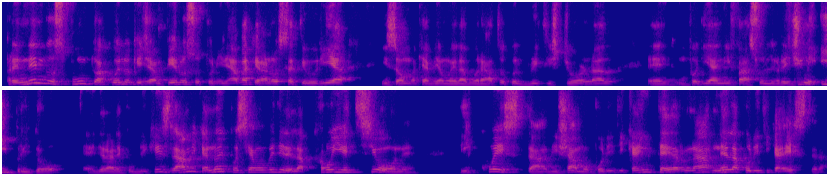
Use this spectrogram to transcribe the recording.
prendendo spunto a quello che Giampiero sottolineava, che è la nostra teoria insomma, che abbiamo elaborato col British Journal eh, un po' di anni fa sul regime ibrido eh, della Repubblica Islamica, noi possiamo vedere la proiezione di questa diciamo, politica interna nella politica estera.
